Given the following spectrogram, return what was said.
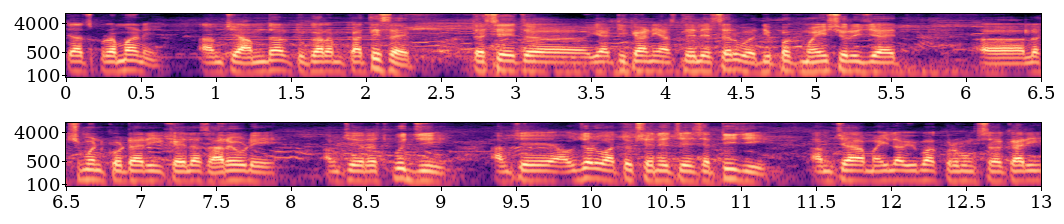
त्याचप्रमाणे आमचे आमदार तुकाराम कातेसाहेब तसेच या ठिकाणी असलेले सर्व दीपक महेश्वरी जे आहेत लक्ष्मण कोठारी कैलास आरवडे आमचे रजपूतजी आमचे अवजड वाहतूक सेनेचे शट्टीजी आमच्या महिला विभाग प्रमुख सहकारी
